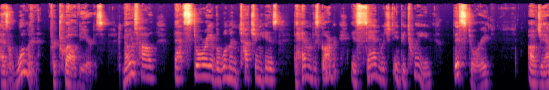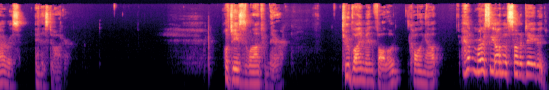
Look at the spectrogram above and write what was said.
as a woman for 12 years. Notice how that story of the woman touching his the hem of his garment is sandwiched in between this story of Jairus and his daughter. Well, Jesus went on from there. Two blind men followed, calling out, Have mercy on us, son of David.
